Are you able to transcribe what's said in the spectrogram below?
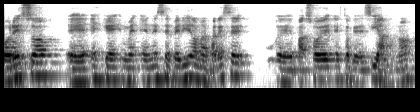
Por eso eh, es que en ese periodo me parece eh, pasó esto que decíamos, ¿no?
